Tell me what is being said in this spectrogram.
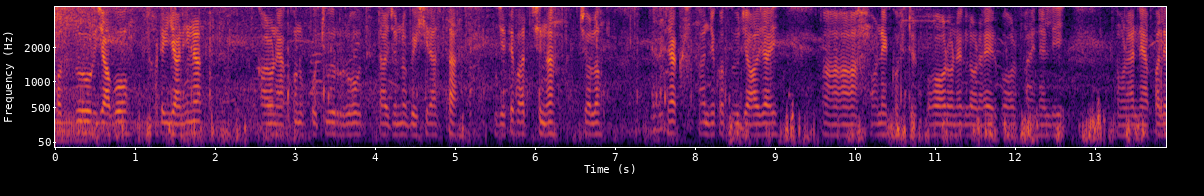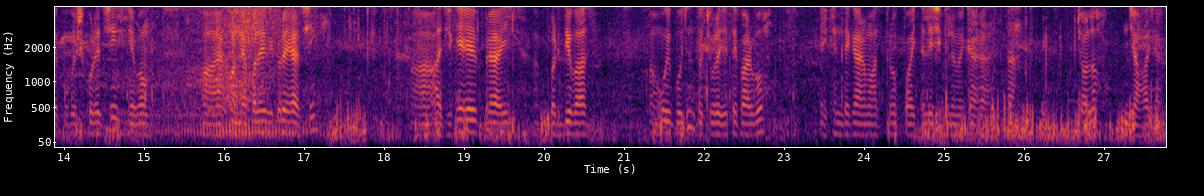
কত দূর যাব সঠিক জানি না। কারণ এখন প্রচুর রোদ, তার জন্য বেশি রাস্তা যেতে পারছি না। চলো, দেখা যাক আজ কত দূর যাওয়া যায়। অনেক কষ্টের পর, অনেক লড়াইয়ের পর ফাইনালি আমরা নেপালে প্রবেশ করেছি এবং এখন নেপালের ভিতরে আছি। আজকে প্রায় বর্দিবাস ওই পর্যন্ত চলে যেতে পারব। এখান থেকে আর মাত্র পঁয়তাল্লিশ কিলোমিটার রাস্তা। চলো, যাওয়া যাক।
